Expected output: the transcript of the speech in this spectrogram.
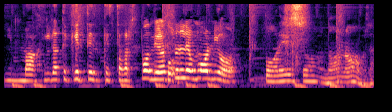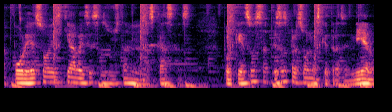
Imagínate que, te, que está respondiendo Po- su demonio. Por eso, no, no, o sea, por eso es que a veces asustan en las casas. Porque esos, esas personas que trascendieron,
